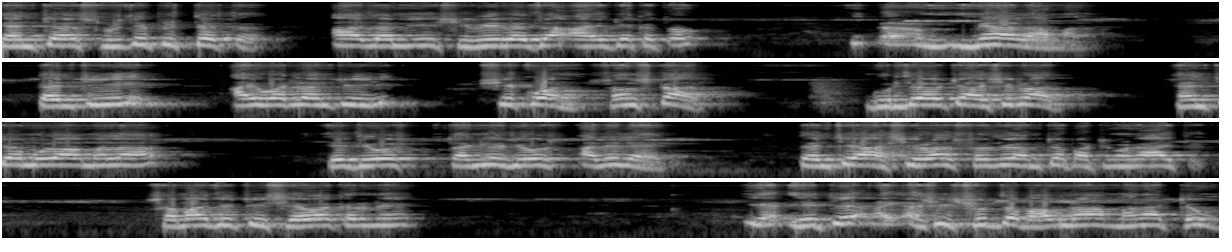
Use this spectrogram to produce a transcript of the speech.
यांच्या स्मृतीप्रित्यर्थ आज आम्ही शिबिराचा आयोजकत्व करतो. मिळाला आम्हाला. त्यांची आईवडिलांची शिकवण संस्कार गुरुदेवाचे आशीर्वाद यांच्यामुळं आम्हाला हे दिवस चांगले दिवस आलेले आहेत. त्यांचे आशीर्वाद सदैव आमच्या पाठीमागे आहेत. समाजाची सेवा करणे या- येथे अशी शुद्ध भावना मनात ठेवून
